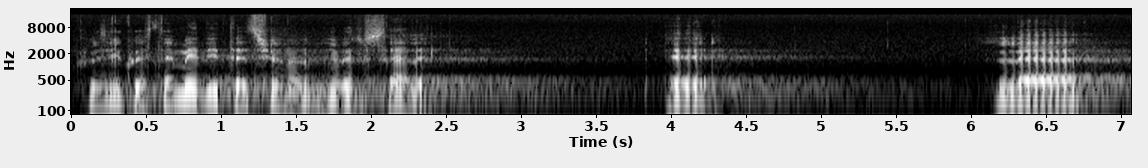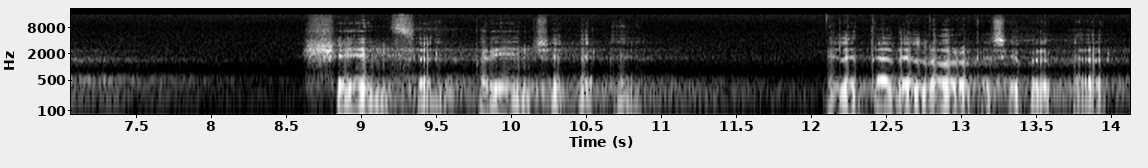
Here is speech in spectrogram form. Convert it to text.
Così questa meditazione universale è la scienza principe dell'età dell'oro che si prepara,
